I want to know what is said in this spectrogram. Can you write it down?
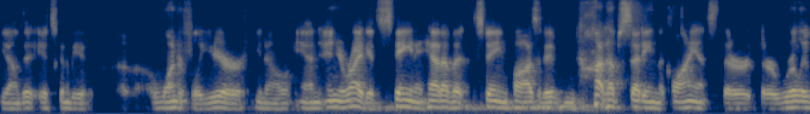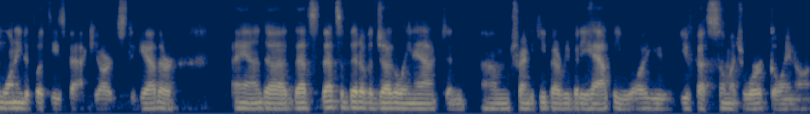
you know that it's going to be a, a, wonderful year you know and and you're right it's staying ahead of it staying positive not upsetting the clients that are that are really wanting to put these backyards together. And uh, that's that's a bit of a juggling act and um, trying to keep everybody happy while you you've got so much work going on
